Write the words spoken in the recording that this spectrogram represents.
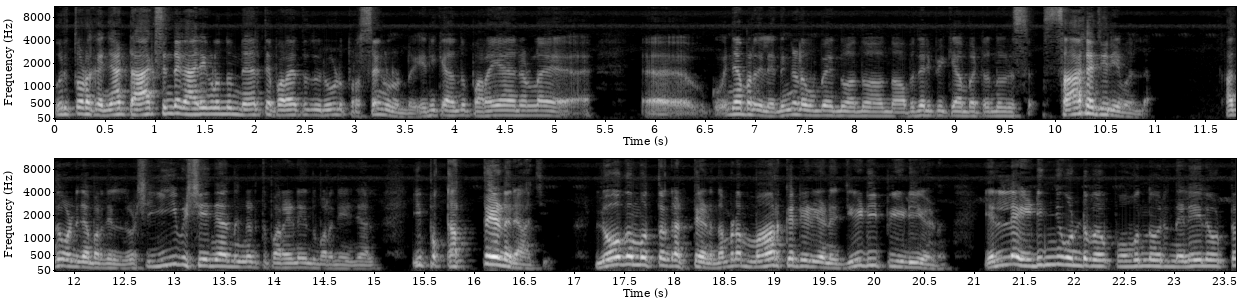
ഒരു തുടക്കം. ഞാൻ ടാക്സിന്റെ കാര്യങ്ങളൊന്നും നേരത്തെ പറയാത്തത് ഒരുപാട് പ്രശ്നങ്ങളുണ്ട്. എനിക്ക് അന്ന് പറയാനുള്ള ഞാൻ പറഞ്ഞില്ലേ നിങ്ങളുടെ മുമ്പേ ഒന്നും അന്ന് അന്ന് അവതരിപ്പിക്കാൻ പറ്റുന്ന ഒരു സാഹചര്യമല്ല. അതുകൊണ്ട് ഞാൻ പറഞ്ഞില്ല പക്ഷേ ഈ വിഷയം ഞാൻ നിങ്ങളുടെ അടുത്ത് പറയണേന്ന് പറഞ്ഞു കഴിഞ്ഞാൽ ഇപ്പോൾ കത്തേണ് രാജ്യം. ലോകം മൊത്തം കട്ടയാണ്. നമ്മുടെ മാർക്കറ്റ് ഇടിയാണ് ജി ഡി പി ഇടിയാണ്. എല്ലാം ഇടിഞ്ഞുകൊണ്ട് പോകുന്ന ഒരു നിലയിലോട്ട്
